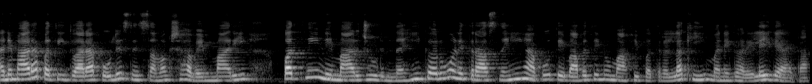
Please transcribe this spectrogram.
અને મારા પતિ દ્વારા પોલીસની સમક્ષ હવે મારી પત્નીને મારઝૂડ નહીં કરું અને ત્રાસ નહીં આપું તે બાબતેનું માફીપત્ર લખી મને ઘરે લઈ ગયા હતા.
